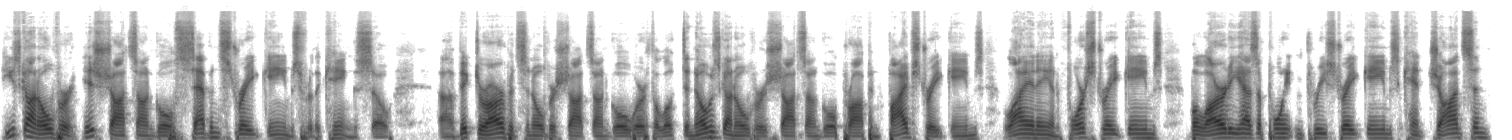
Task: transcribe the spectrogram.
he's gone over his shots on goal seven straight games for the Kings. So uh, Viktor Arvidsson over shots on goal worth a look. Danault's gone over his shots on goal prop in five straight games. Laine in four straight games. Vilardi has a point in three straight games. Kent Johnson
